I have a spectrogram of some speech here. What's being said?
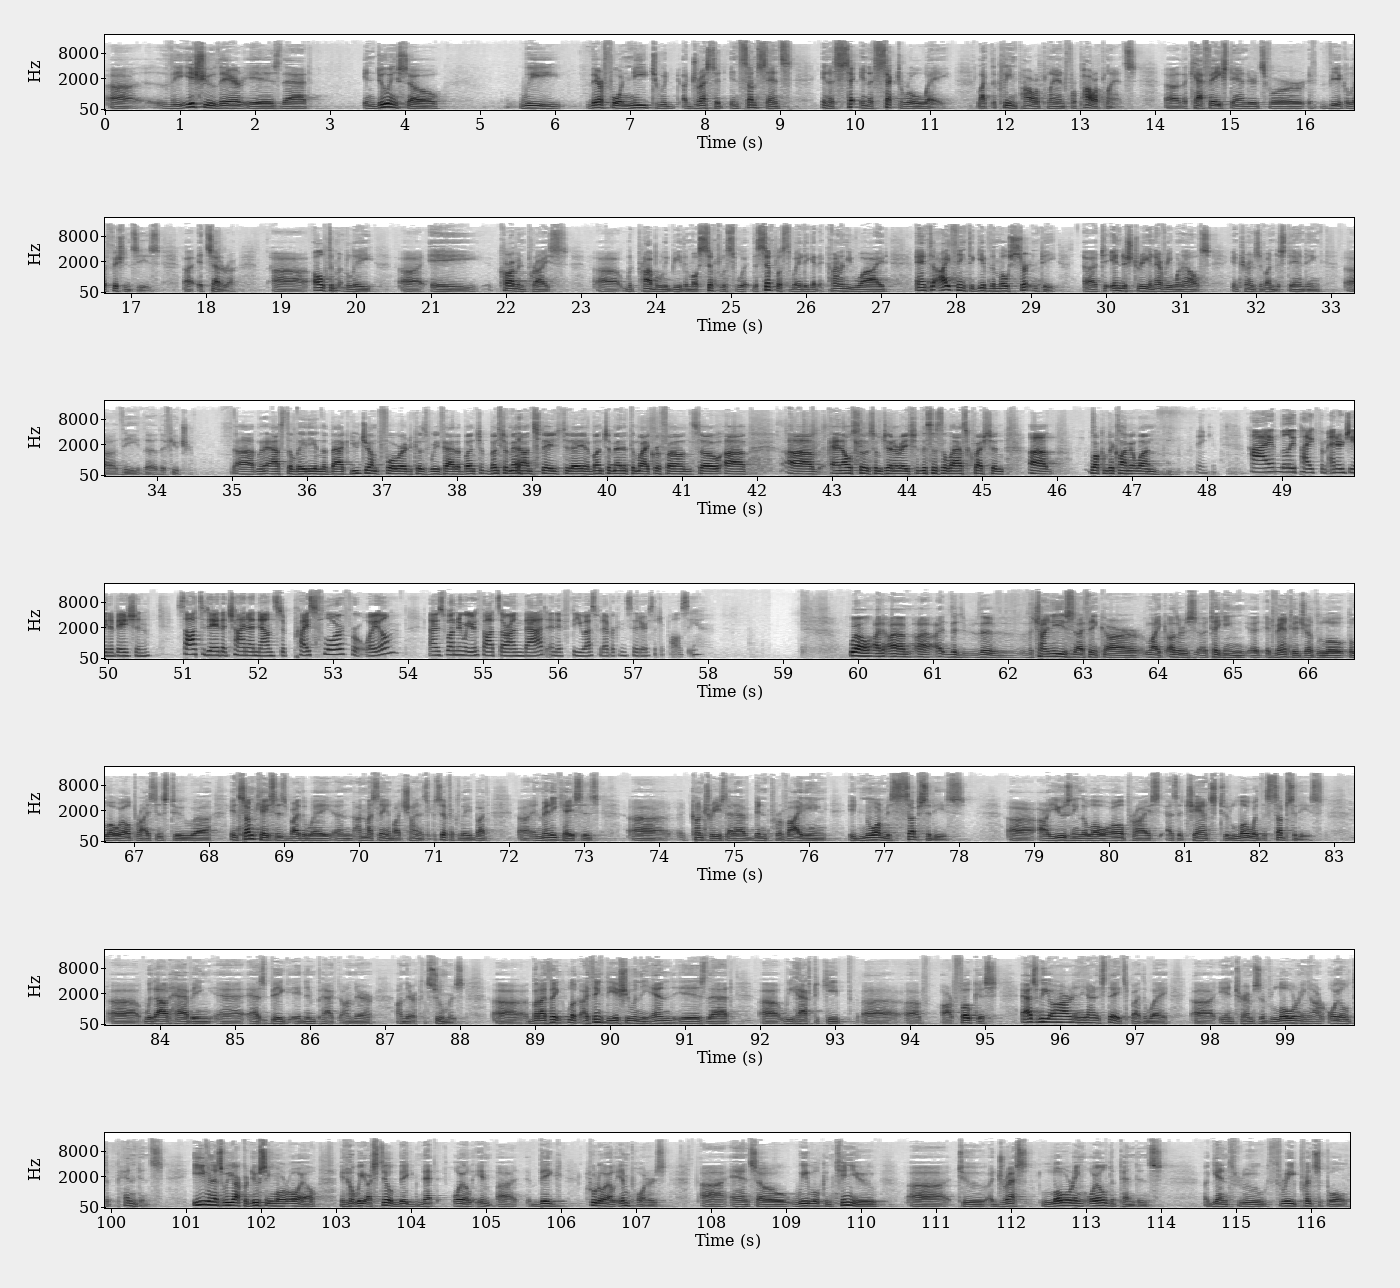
Uh, the issue there is that in doing so, we therefore need to ad- address it in some sense in a, se- in a sectoral way, like the Clean Power Plan for power plants, uh, the CAFE standards for vehicle efficiencies, uh, etc. Uh, ultimately, uh, a carbon price uh, would probably be the most simplest way, the simplest way to get economy wide, and to I think to give the most certainty uh, to industry and everyone else in terms of understanding uh, the, the, the, future. Uh, I'm going to ask the lady in the back. You jump forward because we've had a bunch of, bunch of men on stage today and a bunch of men at the microphone. So, uh, uh, and also some generation. This is the last question. Uh, welcome to Climate One. Thank you. Hi, Lily Pike from Energy Innovation. Saw today that China announced a price floor for oil. I was wondering what your thoughts are on that and if the U.S. would ever consider such a policy. Well, I, I, I, the, the, the, Chinese, I think, are like others uh, taking advantage of the low, the low oil prices to, uh, in some cases, by the way, and I'm not saying about China specifically, but uh, in many cases, uh, countries that have been providing enormous subsidies uh, are using the low oil price as a chance to lower the subsidies uh, without having as big an impact on their, on their consumers. Uh, but I think, look, I think the issue in the end is that uh, we have to keep uh, our focus, as we are in the United States, by the way, uh, in terms of lowering our oil dependence. Even as we are producing more oil, you know, we are still big net oil, Im- uh, big crude oil importers, and so we will continue to address lowering oil dependence again through three principal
